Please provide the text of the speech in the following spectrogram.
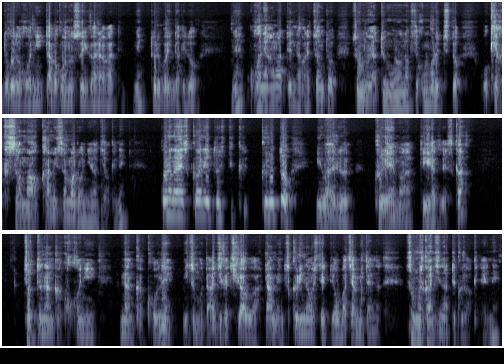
どこどこにタバコの吸い殻があって、ね、取ればいいんだけど、ね、お金払ってんだからちゃんとそういうのやってもらわなくちゃ困るって言うと、お客様、神様論になっちゃうわけね。これがエスカレートしてくると、いわゆるクレーマーっていうやつですか？ちょっとなんかここに、なんかこうね、いつもと味が違うわ。ラーメン作り直してっておばちゃんみたいな、そんな感じになってくるわけだよね。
